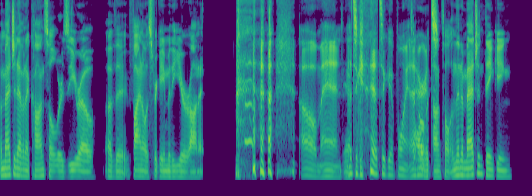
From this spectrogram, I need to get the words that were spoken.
imagine having a console where zero of the finalists for Game of the Year are on it. oh man, Yeah. that's a good, that's a good point. It's That a of a hurts. console. And then imagine thinking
